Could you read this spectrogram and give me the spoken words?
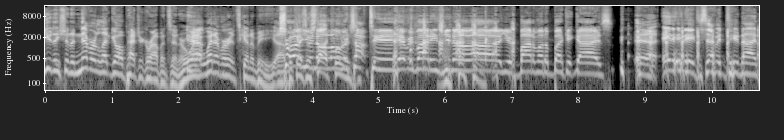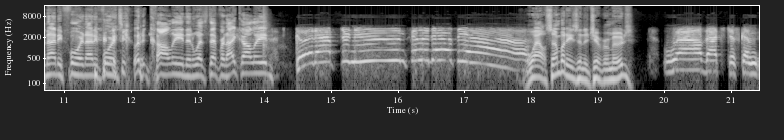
you, they should have never let go of Patrick Robinson or Yeah. whatever, it's going to be. Uh, Troy, because you're no longer corners- top ten. Everybody's, you know, uh, you're bottom of the bucket, guys. Uh, 888-729-9494. Let's go to Colleen in West Deptford. Hi, Colleen. Well, somebody's in a chipper mood. Well, that's just I'm,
